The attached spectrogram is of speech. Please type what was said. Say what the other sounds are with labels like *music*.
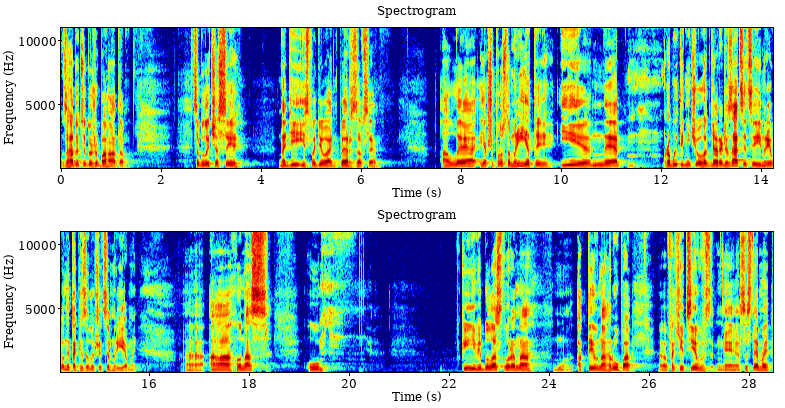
Згадується дуже багато. Це були часи надій і сподівань, перш за все. Але якщо просто мріяти і не робити нічого для реалізації цієї мрії, вони так і залишаться мріями. Е, А у нас у в Києві була створена ну, активна група е, фахівців е, системи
